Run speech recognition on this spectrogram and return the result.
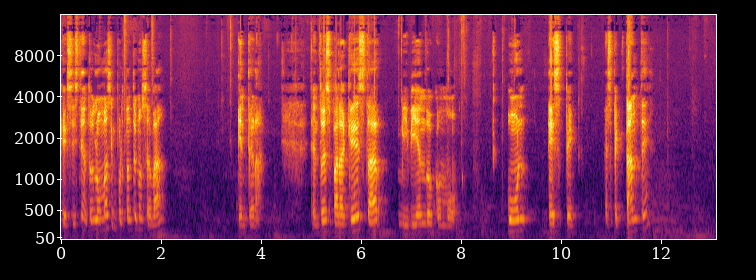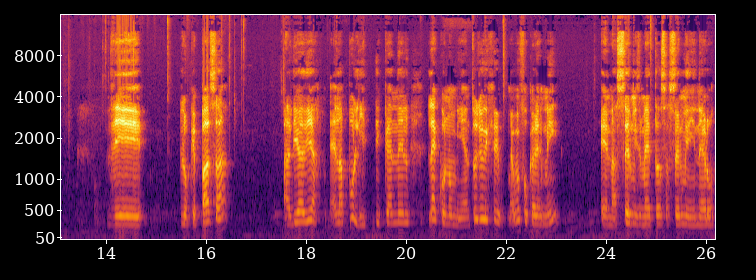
que existía. Entonces lo más importante no se va a enterar. Entonces, ¿para qué estar viviendo como un expectante de lo que pasa al día a día, en la política, en el, la economía? Entonces yo dije, me voy a enfocar en mí en hacer mis metas, hacer mi dinero,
